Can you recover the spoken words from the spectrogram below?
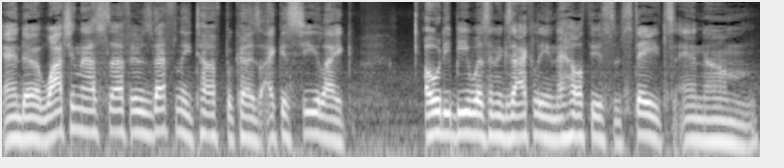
And uh, watching that stuff, it was definitely tough because I could see like ODB wasn't exactly in the healthiest of states, and um,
